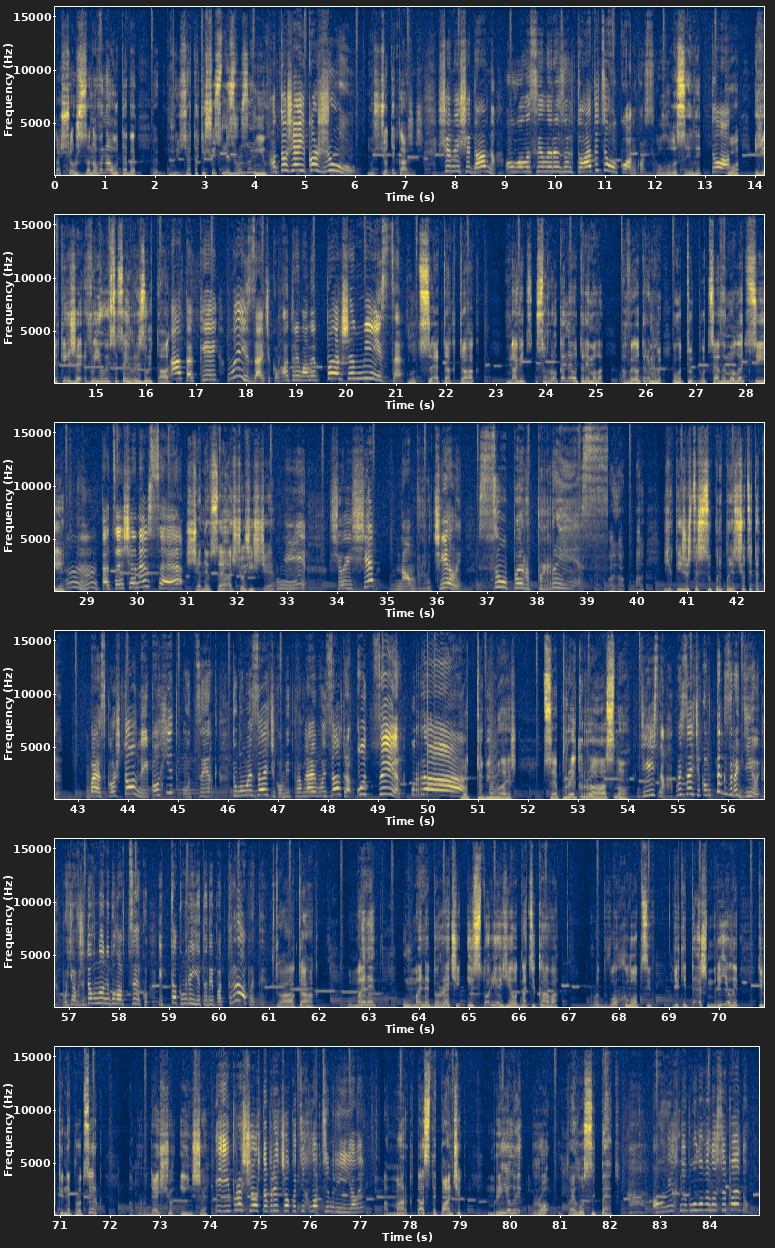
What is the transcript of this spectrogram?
Та що ж за новина у тебе? Е, Я таки щось не зрозумів. Отож я і кажу, Ну що ти кажеш? що нещодавно оголосили результати цього конкурсу. Оголосили? Так. О, і який же виявився цей результат? А такий ми із зайчиком отримали перше місце. Оце так так. Навіть сорока не отримала, а ви отримали. От, оце ви молодці. М, Та це ще не все. Ще не все, а що ж іще? Ні, що іще нам вручили суперприз. А, а, а який же ж це ж суперприз? Що це таке? Безкоштовний похід у цирк. Тому ми з зайчиком відправляємось завтра у цирк. Ура! От тобі маєш. Це прекрасно. Дійсно, ми з зайчиком так зраділи, бо я вже давно не була в цирку і так туди потрапити. Так, так. У мене, у мене, до речі, історія є одна цікава про двох хлопців, які теж мріяли тільки не про цирк, а про дещо інше. І, і про що ж добрячок оці хлопці мріяли? А Марк та Степанчик мріяли про велосипед. А у них не було велосипеду.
